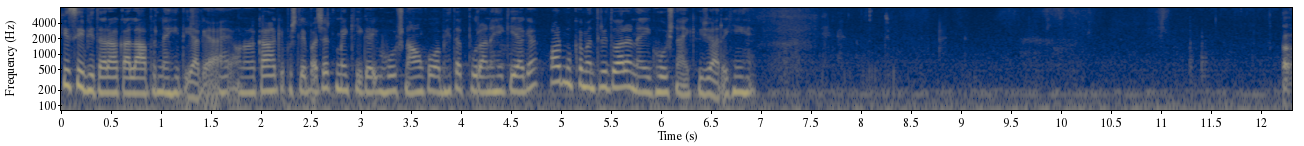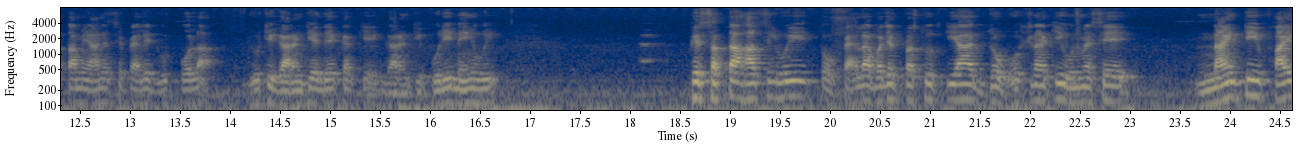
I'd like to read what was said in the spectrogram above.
किसी भी तरह का लाभ नहीं दिया गया है। उन्होंने कहा कि पिछले बजट में की गई घोषणाओं को अभी तक पूरा नहीं किया गया और मुख्यमंत्री द्वारा नई घोषणाएँ की जा रही हैं। सत्ता में आने से पहले झूठ बोला झूठी गारंटियाँ दे करके, गारंटी पूरी नहीं हुई। फिर सत्ता हासिल हुई तो पहला बजट प्रस्तुत किया, जो घोषणा की उनमें से 95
